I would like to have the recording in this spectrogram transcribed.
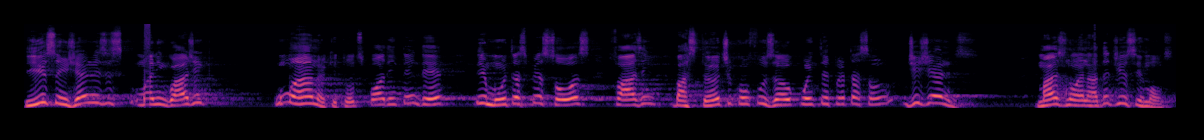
E isso em Gênesis, uma linguagem humana, que todos podem entender, e muitas pessoas fazem bastante confusão com a interpretação de Gênesis. Mas não é nada disso, irmãos.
